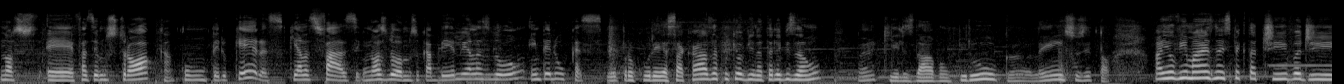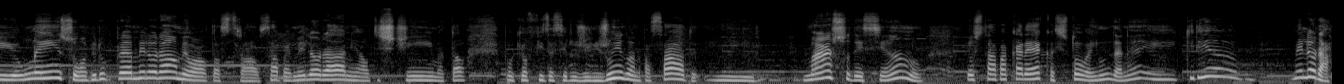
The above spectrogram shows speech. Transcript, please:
nós é, fazemos troca com peruqueiras que elas fazem. Nós doamos o cabelo e elas doam em perucas. Eu procurei essa casa porque eu vi na televisão né, que eles davam peruca, lenços e tal. Aí eu vi mais na expectativa de um lenço, uma peruca para melhorar o meu alto astral, sabe? Para melhorar a minha autoestima e tal. Porque eu fiz a cirurgia em junho do ano passado e março desse ano eu estava careca, estou ainda, né? E queria melhorar.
